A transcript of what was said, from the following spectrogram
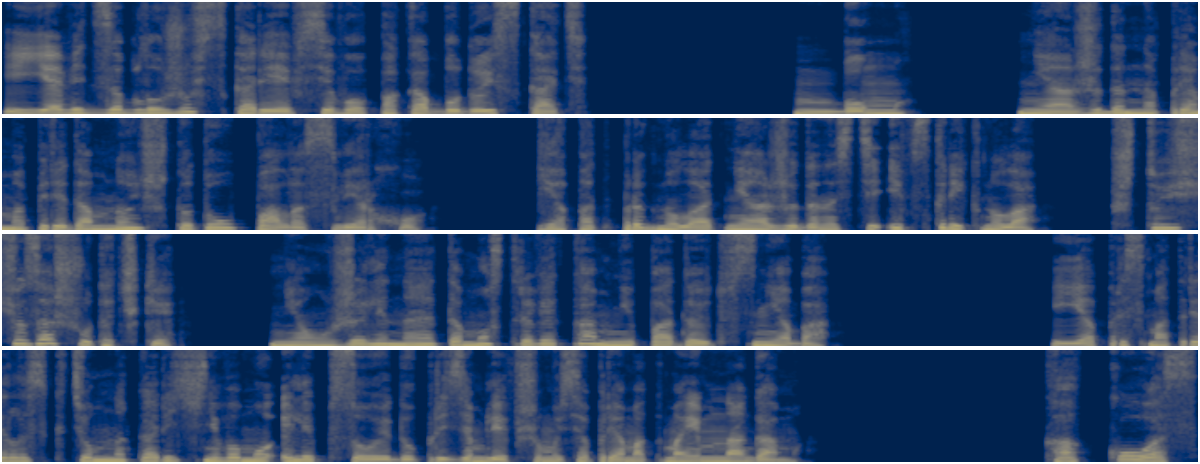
«И я ведь заблужусь, скорее всего, пока буду искать». Бум. Неожиданно прямо передо мной что-то упало сверху. Я подпрыгнула от неожиданности и вскрикнула. «Что еще за шуточки? Неужели на этом острове камни падают с неба?» Я присмотрелась к темно коричневому эллипсоиду, приземлившемуся прямо к моим ногам. «Кокос!»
